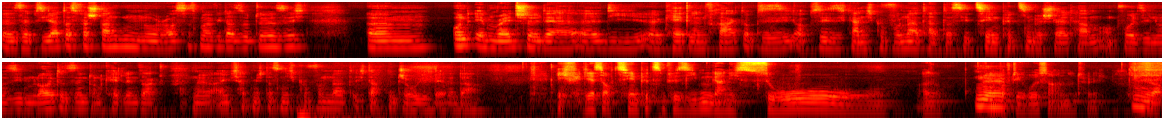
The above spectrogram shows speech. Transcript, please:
äh, selbst sie hat das verstanden, nur Ross ist mal wieder so dösig. Ähm, und eben Rachel, der äh, die äh, Caitlin fragt, ob sie, ob sie sich gar nicht gewundert hat, dass sie zehn Pizzen bestellt haben, obwohl sie nur sieben Leute sind. Und Caitlin sagt, nö, eigentlich hat mich das nicht gewundert. Ich dachte, Joey wäre da. Ich finde jetzt auch zehn Pizzen für sieben gar nicht so. Also Nee. kommt auf die Größe an natürlich. Ja.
